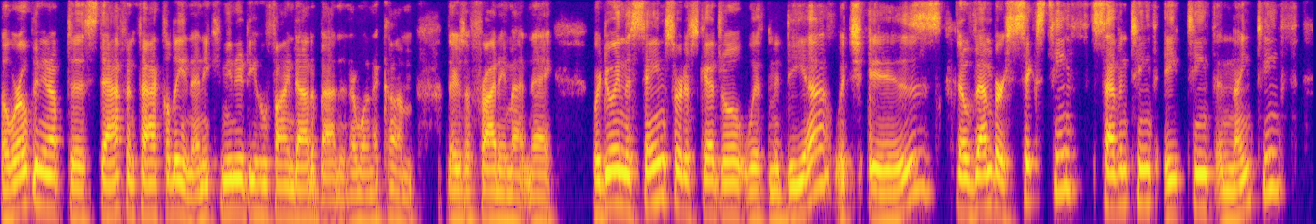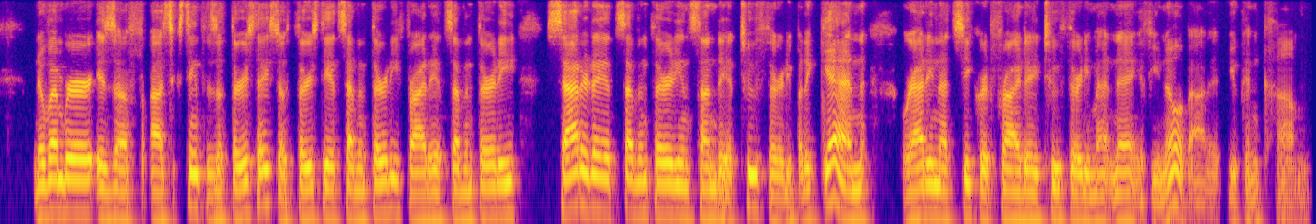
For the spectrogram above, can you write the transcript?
but we're opening up to staff and faculty and any community who find out about it or want to come there's a friday matinee we're doing the same sort of schedule with Medea, which is November 16th, 17th, 18th, and 19th. November is a uh, 16th is a Thursday, so Thursday at 7:30, Friday at 7:30, Saturday at 7:30, and Sunday at 2:30. But again, we're adding that secret Friday 2:30 matinee. If you know about it, you can come.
